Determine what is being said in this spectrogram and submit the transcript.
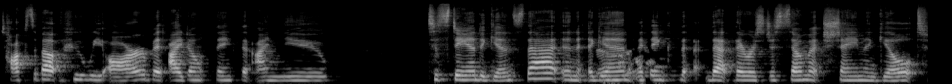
talks about who we are but i don't think that i knew to stand against that. And again, yeah. I think that, that there was just so much shame and guilt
